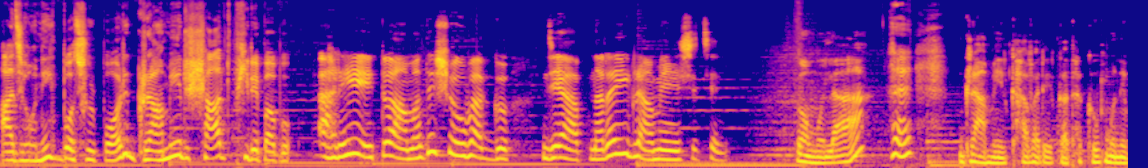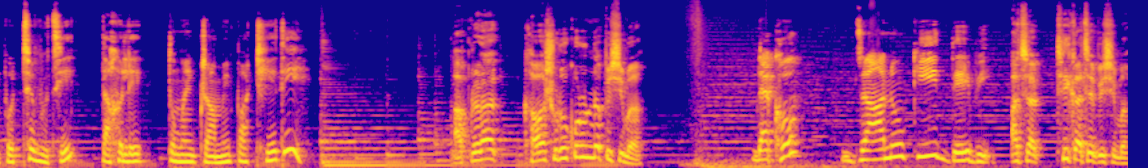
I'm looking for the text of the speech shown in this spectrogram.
আজ অনেক বছর পর গ্রামের স্বাদ ফিরে পাবো। আরে এ তো আমাদের সৌভাগ্য যে আপনারা এই গ্রামে এসেছেন। কমলা? হ্যাঁ? গ্রামের খাবারের কথা খুব মনে পড়ছে বুঝি। তাহলে তোমায় গ্রামে পাঠিয়ে দিই? আপনারা খাওয়া শুরু করুন না পিসিমা। দেখো জানো কি দেবী। আচ্ছা ঠিক আছে পিসিমা।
